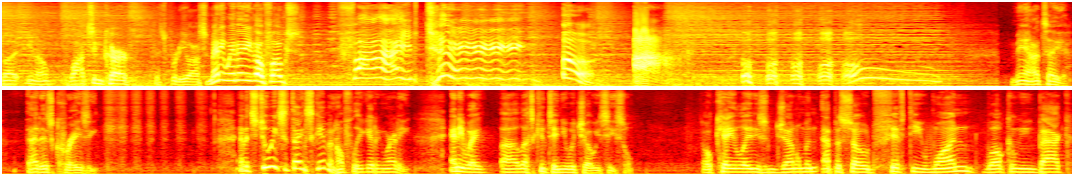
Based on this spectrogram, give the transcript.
But, you know, Watson Kerr, that's pretty awesome. Anyway, there you go, folks. Five ting. Uh, ah. Man, I'll tell you, that is crazy. and it's two weeks of Thanksgiving. Hopefully, you're getting ready. Anyway, uh, let's continue with Joey Cecil. Okay, ladies and gentlemen, episode 51. Welcoming back,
